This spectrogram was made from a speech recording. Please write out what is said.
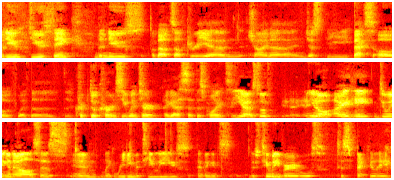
do you do you think the news about South Korea and China and just the effects of what the the cryptocurrency winter, I guess, at this point? Yeah, so if, you know, I hate doing analysis and like reading the tea leaves. I think it's There's too many variables to speculate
